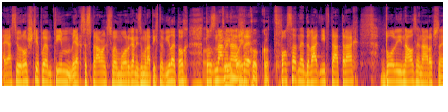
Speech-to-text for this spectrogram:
a ja si ju rozštepujem tým, jak sa správam k svojmu organizmu na týchto výletoch. To znamená, že kokot. posledné dva dni v Tatrach boli naozaj náročné.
